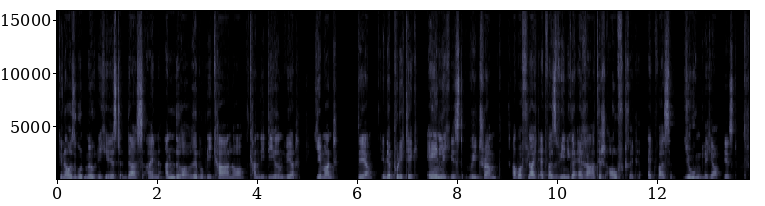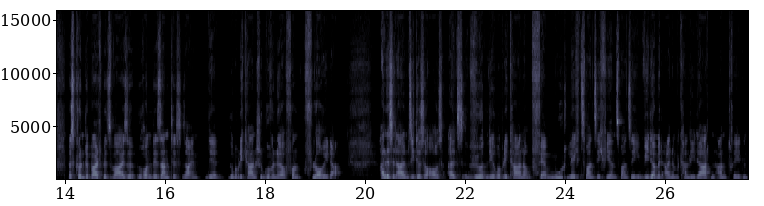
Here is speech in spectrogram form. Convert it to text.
Genauso gut möglich ist, dass ein anderer Republikaner kandidieren wird, jemand, der in der Politik ähnlich ist wie Trump, aber vielleicht etwas weniger erratisch auftritt, etwas jugendlicher ist. Das könnte beispielsweise Ron DeSantis sein, der republikanische Gouverneur von Florida. Alles in allem sieht es so aus, als würden die Republikaner vermutlich 2024 wieder mit einem Kandidaten antreten,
